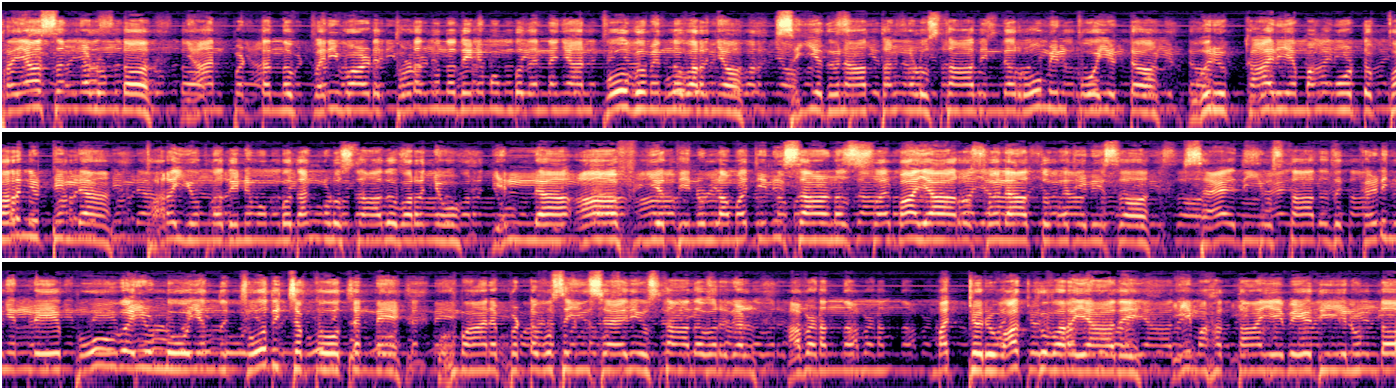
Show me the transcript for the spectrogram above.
പ്രയാസങ്ങളുണ്ട്. ഞാൻ പെട്ടെന്ന് പരിപാടി തുടങ്ങുന്നതിന് മുമ്പ് തന്നെ ഞാൻ പോകുമെന്ന് പറഞ്ഞു. സയ്യദുന തങ്ങൾ ഉസ്താദിന്റെ റൂമിൽ പോയിട്ട് ഒരു കാര്യം അങ്ങോട്ട് പറഞ്ഞിട്ടില്ല. പറയുന്നതിന് മുമ്പ് തങ്ങൾ ഉസ്താദ് പറഞ്ഞു എല്ലാ ആഫിയത്തിനുള്ള മജിലിസാണ് കഴിഞ്ഞല്ലേ പോവുകയുള്ളൂ എന്ന് ചോദിച്ചപ്പോ തന്നെ ബഹുമാനപ്പെട്ട ഹുസൈൻ സാദി ഉസ്താദ് അവർ അവിടെ മറ്റൊരു വാക്ക് പറയാതെ ഈ മഹത്തായ വേദിയിലുണ്ട്.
